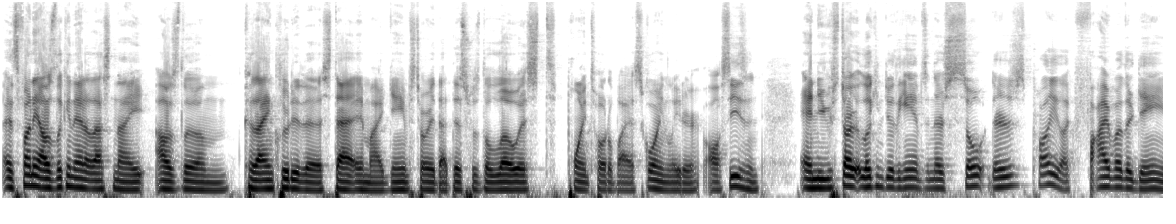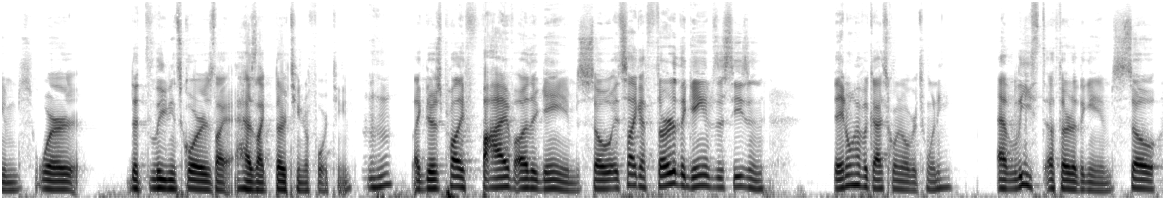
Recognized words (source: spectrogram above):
it's funny. I was looking at it last night. I was um because I included a stat in my game story that this was the lowest point total by a scoring leader all season. And you start looking through the games, and there's so there's probably like five other games where the leading scorer is like has like 13 or 14. Mm-hmm. Like there's probably five other games. So it's like a third of the games this season they don't have a guy scoring over 20. At least a third of the games. So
